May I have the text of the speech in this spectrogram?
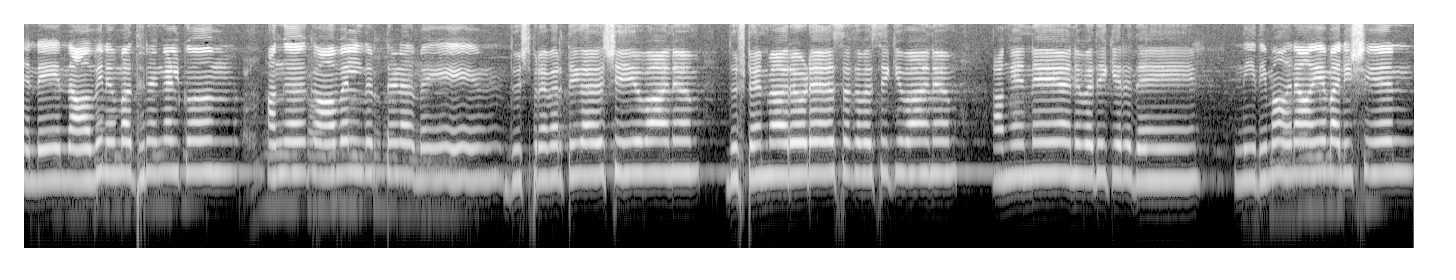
എന്റെ നാവിനും മധുരങ്ങൾക്കും അങ്ങ് കാവൽ നിർത്തണമേ. ദുഷ്പ്രവർത്തികൾ ചെയ്യുവാനും ദുഷ്ടന്മാരോട് സഹവസിക്കുവാനും അങ്ങനെ അനുവദിക്കരുതേ. നീതിമാനായ മനുഷ്യൻ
